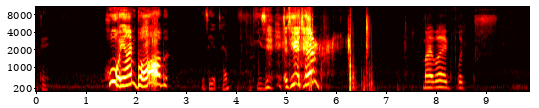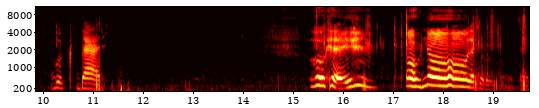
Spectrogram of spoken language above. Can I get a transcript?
Okay. Hoi, I'm Bob! Is he a Tim? He's, is he a Tim? My leg looks look bad. Okay. Oh no, that's what originally said.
